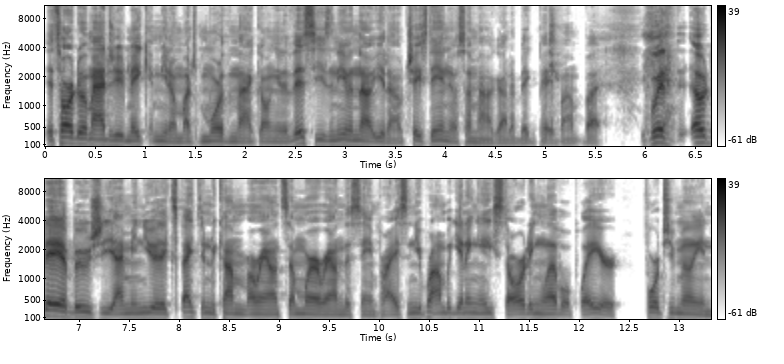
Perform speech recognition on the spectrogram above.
it's hard to imagine you'd make him, you know, much more than that going into this season, even though, you know, Chase Daniel somehow got a big pay bump. But with yeah. Oday Aboushi, I mean, you'd expect him to come around somewhere around the same price, and you're probably getting a starting level player for $2 million.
